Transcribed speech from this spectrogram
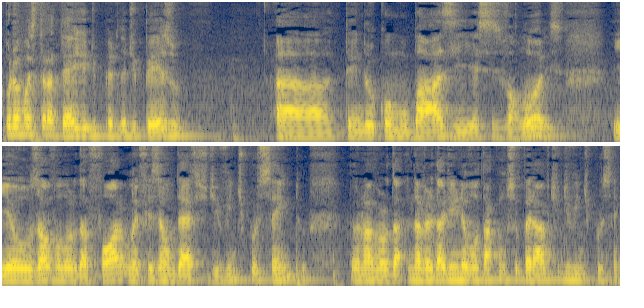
por uma estratégia de perda de peso, uh, tendo como base esses valores, e eu usar o valor da fórmula e fizer um déficit de 20%, eu na verdade, na verdade ainda vou estar com um superávit de 20%.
